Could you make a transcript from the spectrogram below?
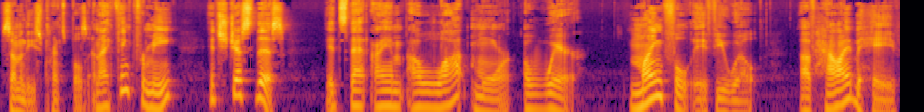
some of these principles? And I think for me, it's just this it's that I am a lot more aware, mindful, if you will, of how I behave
